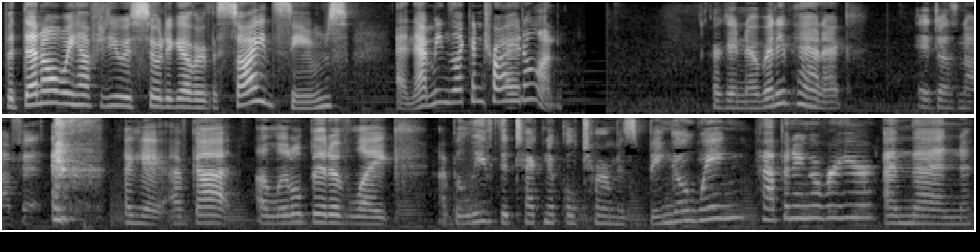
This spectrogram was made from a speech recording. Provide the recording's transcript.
But then all we have to do is sew together the side seams, and that means I can try it on. Okay, nobody panic. It does not fit. okay, I've got a little bit of like, I believe the technical term is bingo wing happening over here. And then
